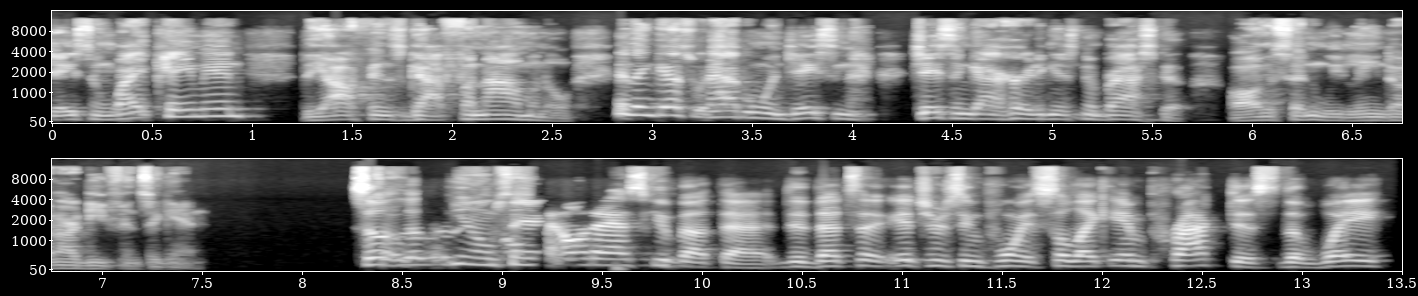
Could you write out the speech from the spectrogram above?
Jason White came in, the offense got phenomenal. And then guess what happened when Jason Jason got hurt against Nebraska? All of a sudden, we leaned on our defense again. So, so you know what I'm saying? I want to ask you about that. That's an interesting point. So, like in practice, the way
